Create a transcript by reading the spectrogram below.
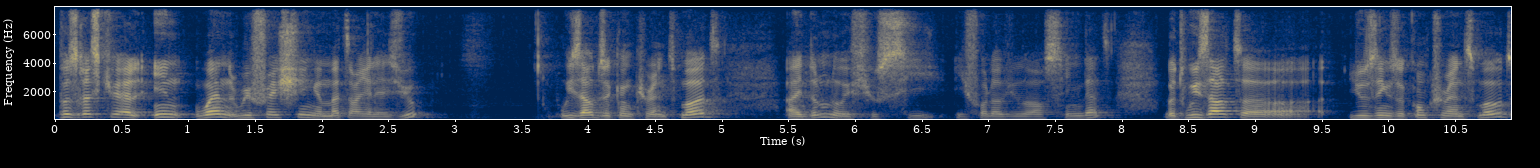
PostgreSQL, in, when refreshing a materialize view, without the concurrent mode, I don't know if you see, if all of you are seeing that, but without uh, using the concurrent mode,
